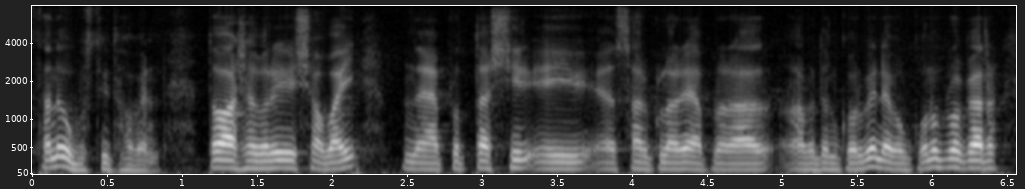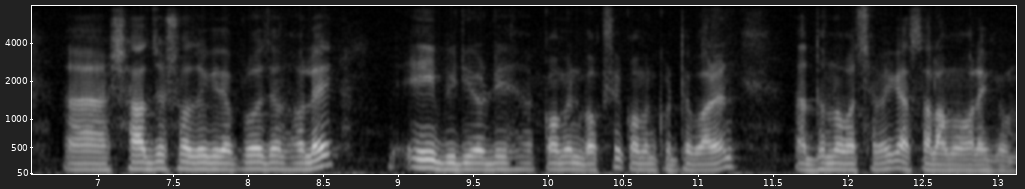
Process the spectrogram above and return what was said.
স্থানে উপস্থিত হবেন। তো আশা করি সবাই প্রত্যাশীর এই সার্কুলারে আপনারা আবেদন করবেন এবং কোনো প্রকার সাহায্য সহযোগিতা প্রয়োজন হলে এই ভিডিওটি কমেন্ট বক্সে কমেন্ট করতে পারেন। ধন্যবাদ সবাইকে। আসসালামু আলাইকুম।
